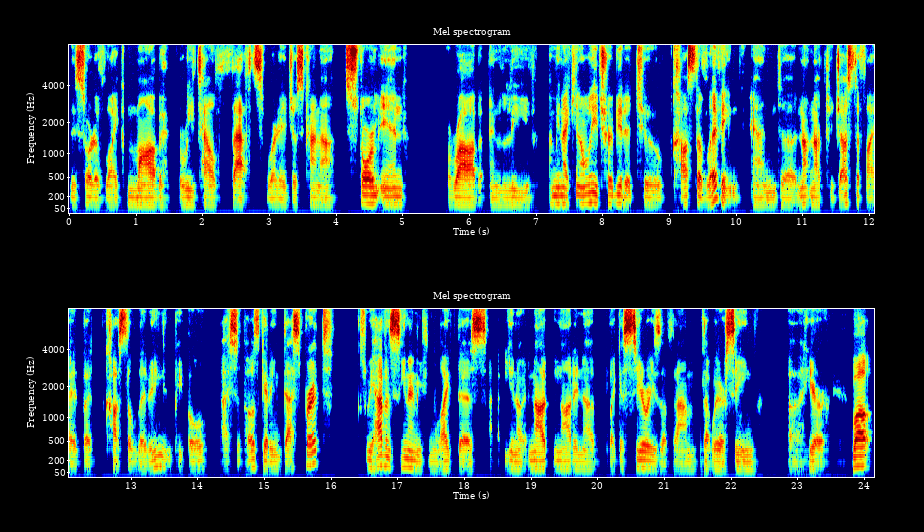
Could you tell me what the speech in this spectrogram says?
these sort of like mob retail thefts where they just kind of storm in, rob, and leave. I mean, I can only attribute it to cost of living and uh, not not to justify it, but cost of living and people, I suppose, getting desperate because we haven't seen anything like this. You know, not not in a like a series of them that we are seeing uh, here. Well,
